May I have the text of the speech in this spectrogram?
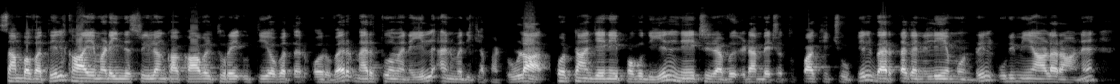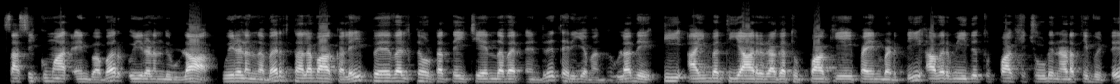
சம்பவத்தில் காயமடைந்த ஸ்ரீலங்கா காவல்துறை உத்தியோகத்தர் ஒருவர் மருத்துவமனையில் அனுமதிக்கப்பட்டுள்ளார். கொட்டாஞ்சேனை பகுதியில் நேற்றிரவு இடம்பெற்ற துப்பாக்கிச் சூட்டில் வர்த்தக நிலையம் ஒன்றில் உரிமையாளரான சசிகுமார் என்பவர் உயிரிழந்துள்ளார். உயிரிழந்தவர் தலவாக்கலை பேவல் தோட்டத்தைச் சேர்ந்தவர் என்று தெரிய வந்துள்ளது டி ஐம்பத்தி ஆறு ரக துப்பாக்கியை பயன்படுத்தி அவர் மீது துப்பாக்கிச் சூடு நடத்திவிட்டு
